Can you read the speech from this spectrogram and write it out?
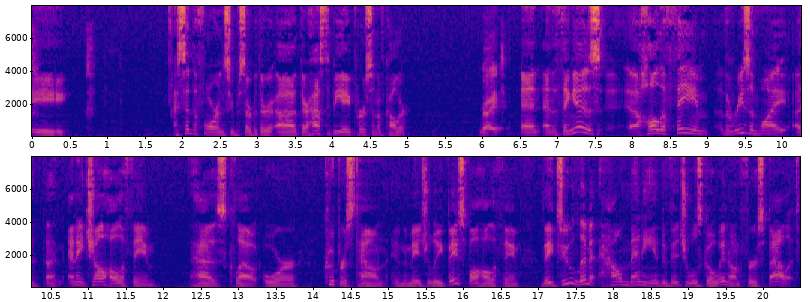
a I said the foreign superstar, but there uh, there has to be a person of color. Right. And and the thing is, a Hall of Fame. The reason why a, an NHL Hall of Fame has clout, or Cooperstown in the Major League Baseball Hall of Fame, they do limit how many individuals go in on first ballot.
